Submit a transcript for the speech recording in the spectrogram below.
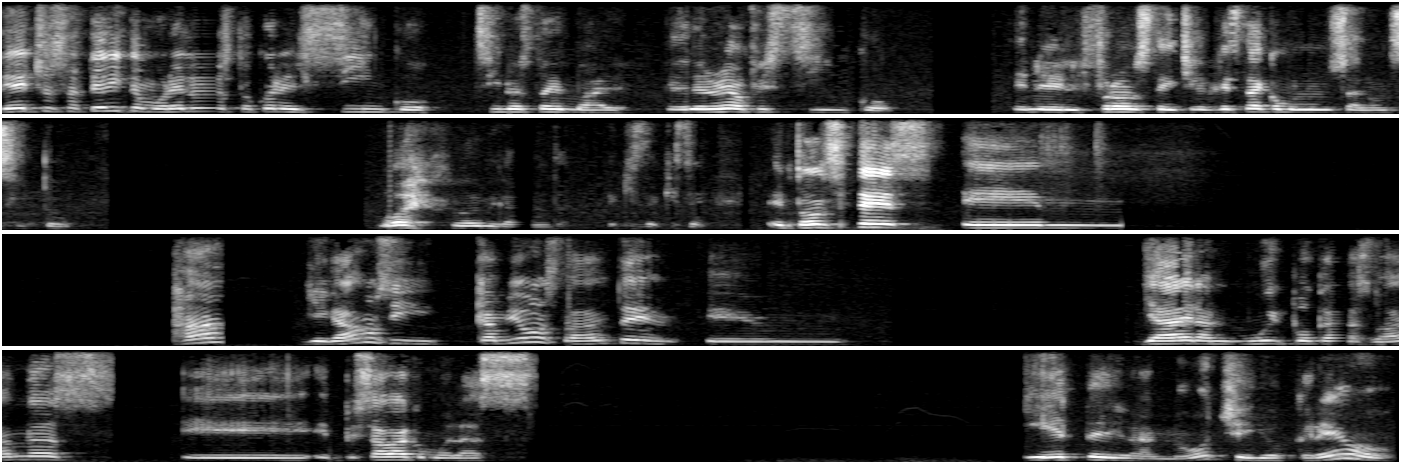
De hecho, Satélite Morelos tocó en el 5, si no estoy mal, en el DeLorean Fest 5, en el front stage, el que está como en un saloncito. Mi garganta. XD, XD. Entonces, eh, ajá, llegamos y cambió bastante. eh, ya eran muy pocas bandas. eh, empezaba como a las 7 de la noche, yo creo.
